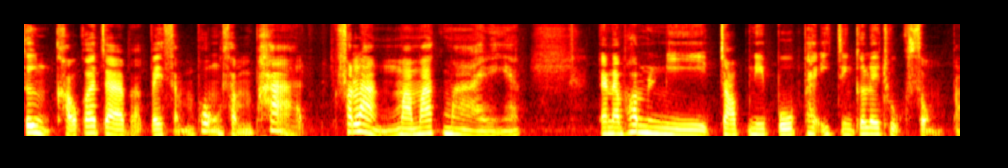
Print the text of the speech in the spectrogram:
ซึ่งเขาก็จะแบบไปสัมพงสัมภาษณ์ฝรั่งมามากมายอย่างเงี้ย ดังนั้นพอมันมีจ็อบนี้ปุ๊บพระอีจินก็เลยถูกส่งไป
